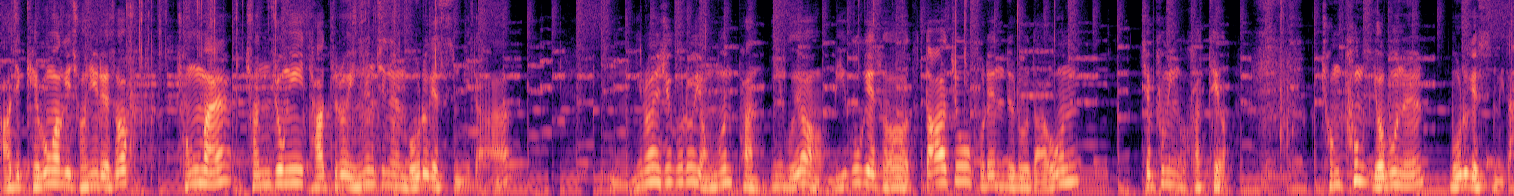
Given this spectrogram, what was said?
아직 개봉하기 전이라서 정말 전종이 다 들어있는지는 모르겠습니다 음, 이런 식으로 영문판이고요. 미국에서 따조 브랜드로 나온 제품인 것 같아요. 정품 여부는 모르겠습니다.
